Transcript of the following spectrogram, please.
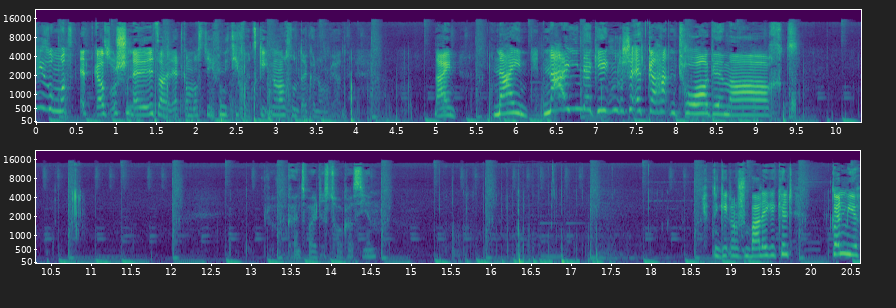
wieso muss Edgar so schnell sein? Edgar muss definitiv als Gegner noch runtergenommen werden. Nein, nein, nein! Der gegnerische Edgar hat ein Tor gemacht. Wir dürfen kein zweites Tor kassieren. Ich habe den gegnerischen Barley gekillt. Gönn mir.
